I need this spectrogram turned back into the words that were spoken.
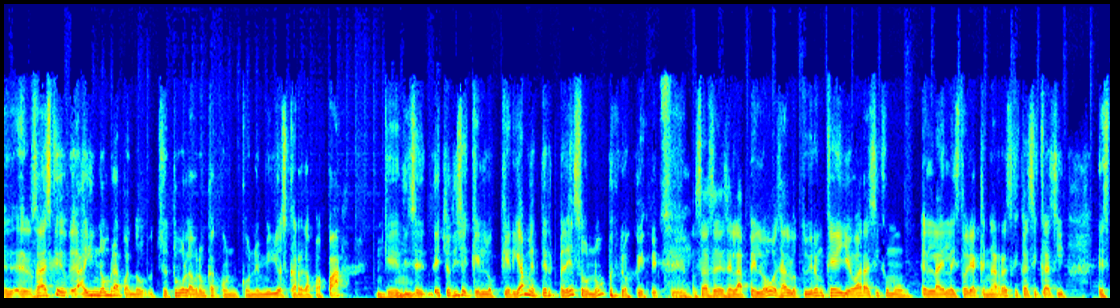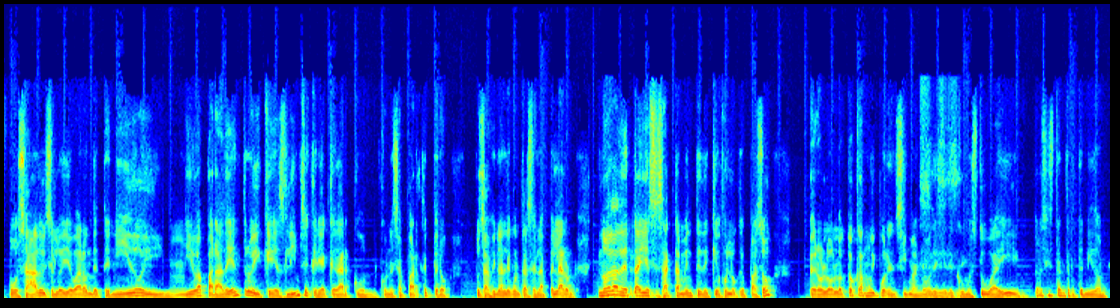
Eh, eh, Sabes que ahí nombra cuando se tuvo la bronca con, con Emilio Escarga Papá, que dice, de hecho dice que lo quería meter preso, ¿no? Pero que, Sí. o sea, se, se la peló, o sea, lo tuvieron que llevar así como en la, la historia que narra es que casi, casi esposado y se lo llevaron detenido y iba para adentro y que Slim se quería quedar con, con esa parte, pero pues a final de cuentas se la pelaron. No da detalles exactamente de qué fue lo que pasó, pero lo, lo toca muy por encima, ¿no? Sí, de, sí, de sí. cómo estuvo ahí. Entonces sí está entretenidón.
